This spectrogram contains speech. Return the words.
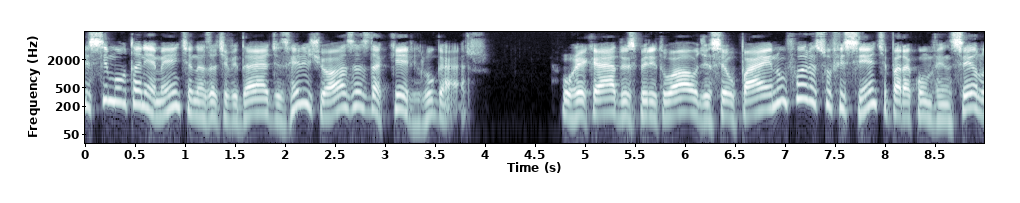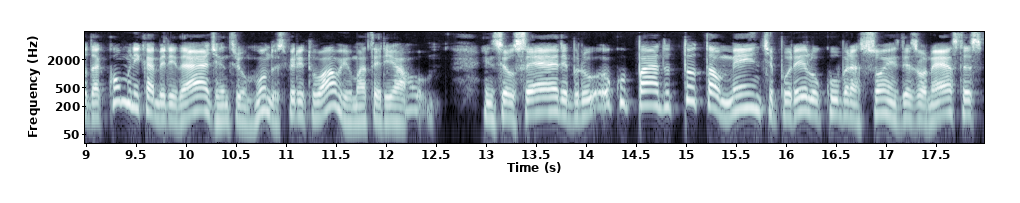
e simultaneamente nas atividades religiosas daquele lugar. O recado espiritual de seu pai não fora suficiente para convencê-lo da comunicabilidade entre o mundo espiritual e o material. Em seu cérebro, ocupado totalmente por elucubrações desonestas,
